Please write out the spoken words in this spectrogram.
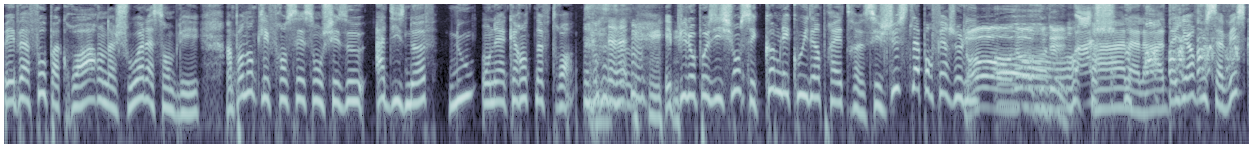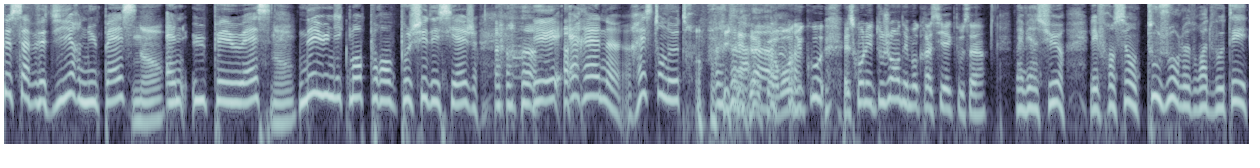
Mais ben faut pas croire, on a chaud à l'Assemblée. Hein, pendant que les Français sont chez eux à 19, nous on est à 49,3. Et puis l'opposition, c'est comme les couilles d'un prêtre, c'est juste là pour faire joli. Oh, non, écoutez. Ah là là. D'ailleurs, vous savez ce que ça veut dire, NUPES Non. N-U-P-E-S Non. Né uniquement pour empocher des sièges. Et RN, restons neutres. Oui, d'accord. Bon, du coup, est-ce qu'on est toujours en démocratie avec tout ça? Mais bien sûr, les Français ont toujours le droit de voter.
